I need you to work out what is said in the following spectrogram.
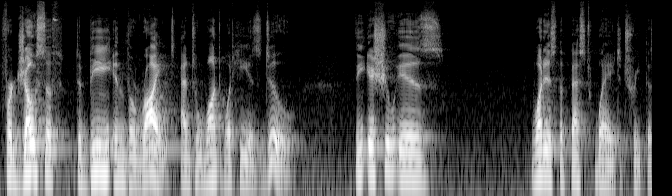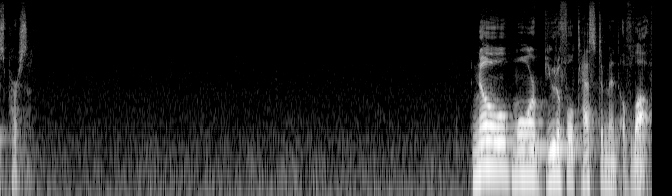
for Joseph to be in the right and to want what he is due. The issue is what is the best way to treat this person? No more beautiful testament of love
